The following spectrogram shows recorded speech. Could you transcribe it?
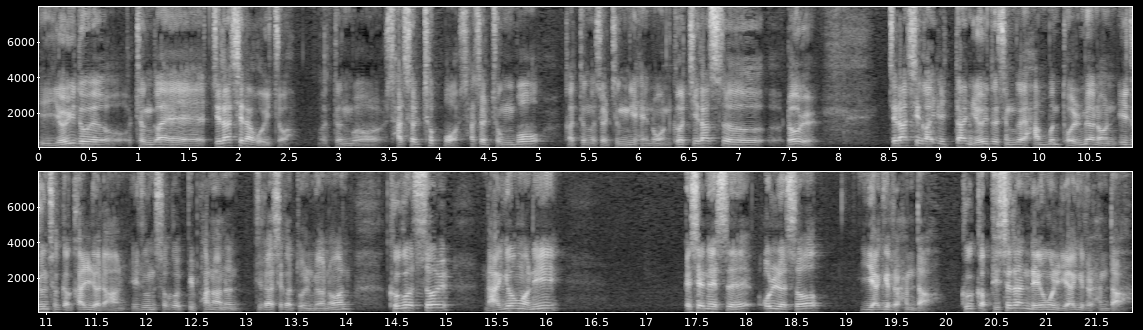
이 여의도 정가에 찌라시라고 있죠. 어떤 뭐 사설 첩보, 사설 정보 같은 것을 정리해 놓은 그 찌라스를 찌라시가 일단 여의도 선거에 한 번 돌면은 이준석과 관련한 이준석을 비판하는 찌라시가 돌면은 그것을 나경원이 SNS에 올려서 이야기를 한다. 그것과 비슷한 내용을 이야기를 한다.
